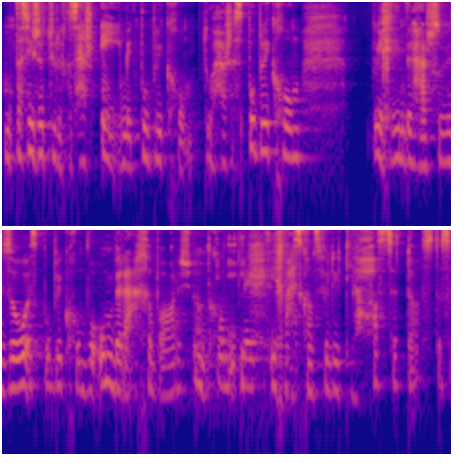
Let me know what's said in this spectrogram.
Und das ist natürlich, das hast du eh mit Publikum. Du hast ein Publikum, bei Kindern hast du sowieso ein Publikum, das unberechenbar ist. Und ich, ich weiß ganz viele Leute, die hassen das, das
